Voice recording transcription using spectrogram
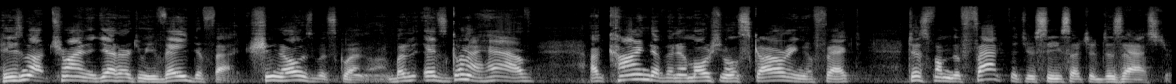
He's not trying to get her to evade the fact. She knows what's going on, but it's going to have a kind of an emotional scarring effect just from the fact that you see such a disaster.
